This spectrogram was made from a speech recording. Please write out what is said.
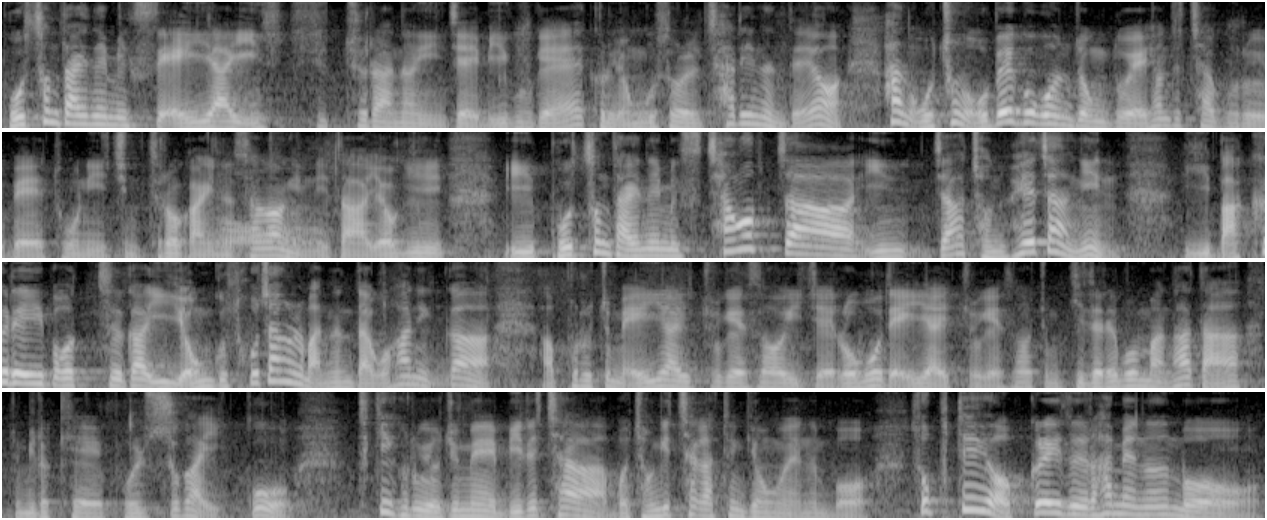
보스턴 다이내믹스 AI Institute라는 이제 미국의 그런 연구소를 차리는데요. 한 5,500억 원 정도의 현대차 그룹의 돈이 지금 들어가 있는 어. 상황입니다. 여기 이 보스턴 다이내믹스 창업자이자 전 회장인 이 마크 레이버트가 이 연구소장을 맡는다고 하니까 앞으로 좀 AI 쪽에서 이제 로봇 AI 쪽에서 좀 기대를 해볼 만하다. 좀 이렇게 볼 수가 있고 특히 그리고 요즘에 미래차 뭐 전기차 같은 경우에는 뭐 소프트웨어 업그레이드를 하면은 뭐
